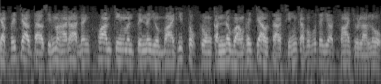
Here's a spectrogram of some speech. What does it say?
จับพระเจ้าตากสินมหาราชนั้นความจริงมันเป็นนโยบายที่ตกลงกันระหว่างพระเจ้าตากสินกับพระพุทธยอดฟ้าจุฬาโลก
